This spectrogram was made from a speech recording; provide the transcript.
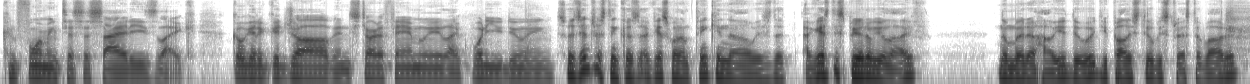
conforming to society's like go get a good job and start a family. Like what are you doing? So it's interesting because I guess what I'm thinking now is that I guess this period of your life, no matter how you do it, you probably still be stressed about it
